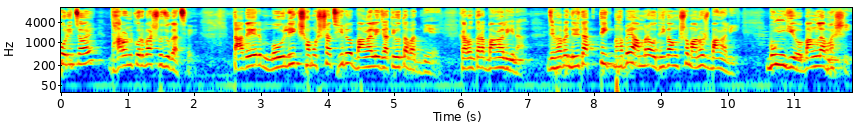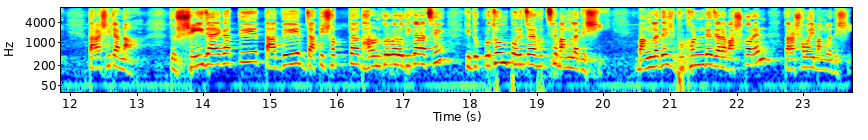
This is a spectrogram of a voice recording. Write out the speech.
পরিচয় ধারণ করবার সুযোগ আছে। তাদের মৌলিক সমস্যা ছিল বাঙালি জাতীয়তাবাদ নিয়ে, কারণ তারা বাঙালি না। যেভাবে নৃতাত্ত্বিকভাবে আমরা অধিকাংশ মানুষ বাঙালি, বঙ্গীয়, বাংলাভাষী, তারা সেটা না। তো সেই জায়গাতে তাদের জাতিসত্তা ধারণ করবার অধিকার আছে, কিন্তু প্রথম পরিচয় হচ্ছে বাংলাদেশি। বাংলাদেশ ভূখণ্ডে যারা বাস করেন, তারা সবাই বাংলাদেশি।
